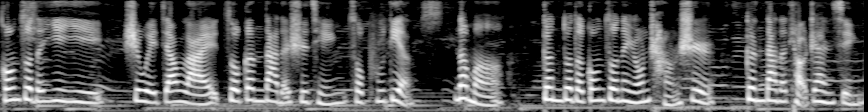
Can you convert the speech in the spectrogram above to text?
工作的意义是为将来做更大的事情做铺垫。那么，更多的工作内容尝试、更大的挑战性、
